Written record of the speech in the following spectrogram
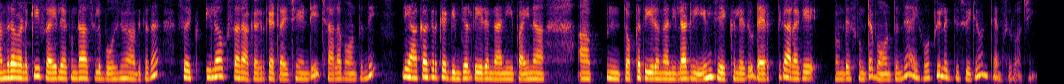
ఆంధ్ర వాళ్ళకి ఫ్రై లేకుండా అసలు భోజనమే అవ్వదు కదా. సో ఇలా ఒకసారి ఆకాకరకాయ ట్రై చేయండి. చాలా బాగుంటుంది. ఈ ఆకాకరకాయ గింజలు తీయడం కానీ పైన తొక్క తీయడం కానీ ఇలాంటివి ఏమీ చేయక్కర్లేదు. డైరెక్ట్గా అలాగే వండేసుకుంటే బాగుంటుంది. I hope you like this video and thanks for watching.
